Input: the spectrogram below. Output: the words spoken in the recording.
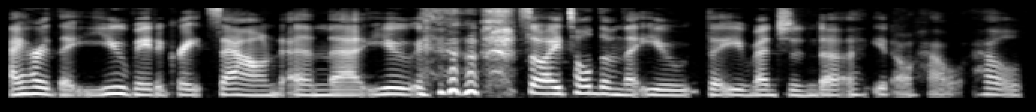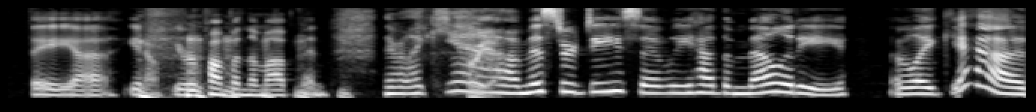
I heard that you made a great sound and that you, so I told them that you, that you mentioned, uh, you know, how, how they, uh, you know, you were pumping them up and they were like, yeah, Oh, yeah. Mr. D said we had the melody. I'm like, yeah,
